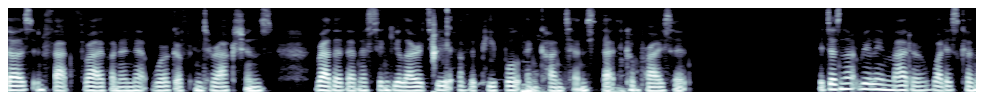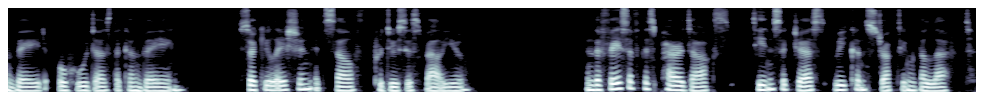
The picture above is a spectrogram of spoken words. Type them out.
does, in fact, thrive on a network of interactions rather than the singularity of the people and contents that comprise it. It does not really matter what is conveyed or who does the conveying. Circulation itself produces value. In the face of this paradox, Dean suggests reconstructing the left,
